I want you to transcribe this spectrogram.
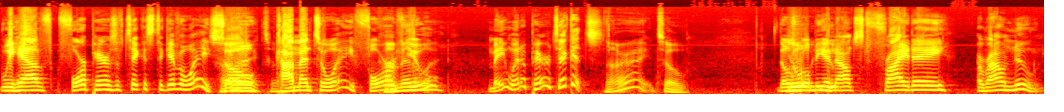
we have four pairs of tickets to give away. So, right, so- comment away. Four of you away. may win a pair of tickets. All right. So Those You'll- be announced Friday around noon.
